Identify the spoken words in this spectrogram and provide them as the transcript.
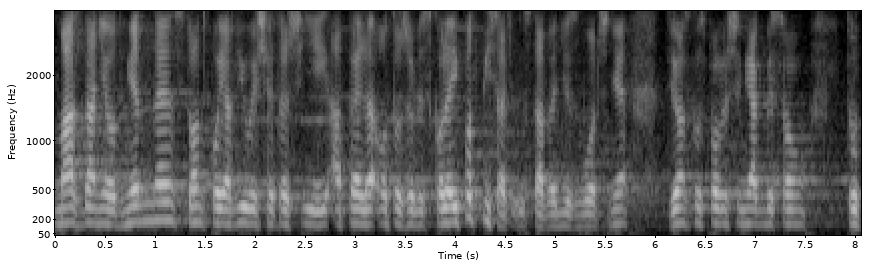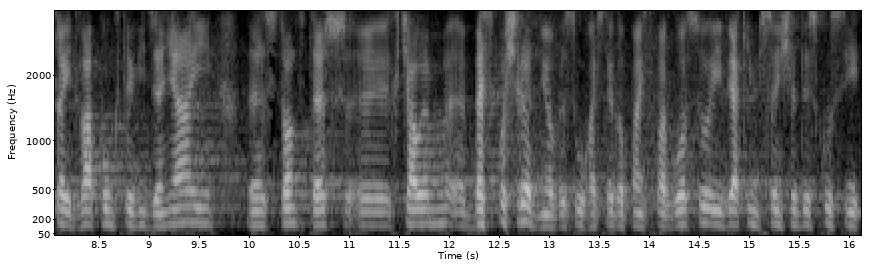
ma zdanie odmienne, stąd pojawiły się też i apele o to, żeby z kolei podpisać ustawę niezwłocznie. W związku z powyższym jakby są tutaj dwa punkty widzenia i y, stąd też y, chciałem bezpośrednio wysłuchać tego Państwa głosu i w jakimś sensie dyskusji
